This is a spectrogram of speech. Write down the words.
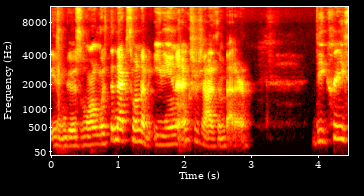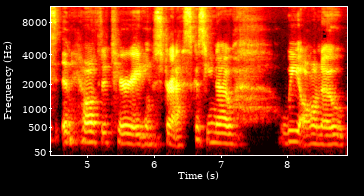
And goes along with the next one of eating and exercising better. Decrease in health deteriorating stress. Because, you know, we all know,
